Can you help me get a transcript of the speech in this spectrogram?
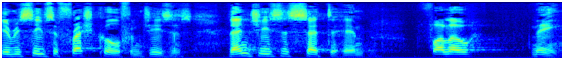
he receives a fresh call from Jesus. Then Jesus said to him, Follow me.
